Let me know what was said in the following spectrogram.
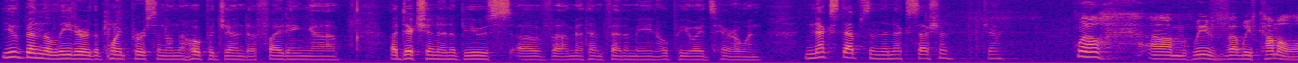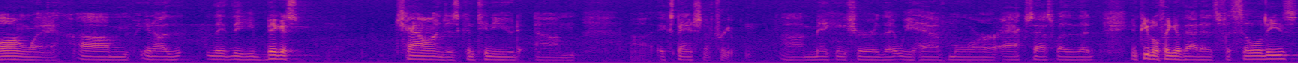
You've been the leader, the point person on the HOPE agenda, fighting uh, addiction and abuse of uh, methamphetamine, opioids, heroin. Next steps in the next session, John? Well, um, we've uh, we've come a long way. Um, you know, the the biggest challenge is continued um, uh, expansion of treatment um, making sure that we have more access, whether that, and people think of that as facilities.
